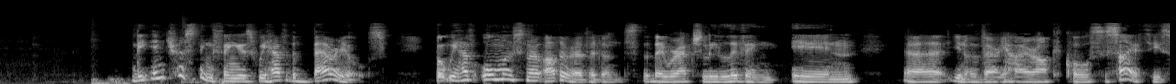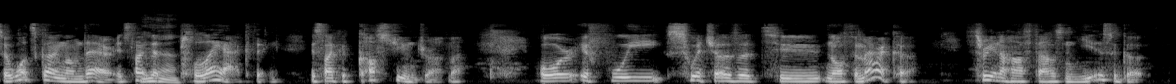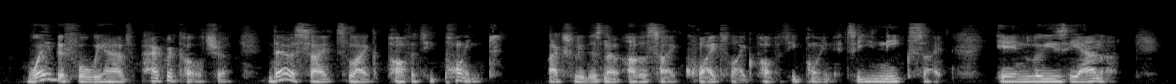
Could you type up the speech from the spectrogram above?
the interesting thing is we have the burials, but we have almost no other evidence that they were actually living in, uh, you know, very hierarchical society. So what's going on there? It's like Yeah. they're play acting. It's like a costume drama. Or if we switch over to North America, three and a half thousand years ago, way before we have agriculture, there are sites like Poverty Point. Actually, there's no other site quite like Poverty Point. It's a unique site in Louisiana,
